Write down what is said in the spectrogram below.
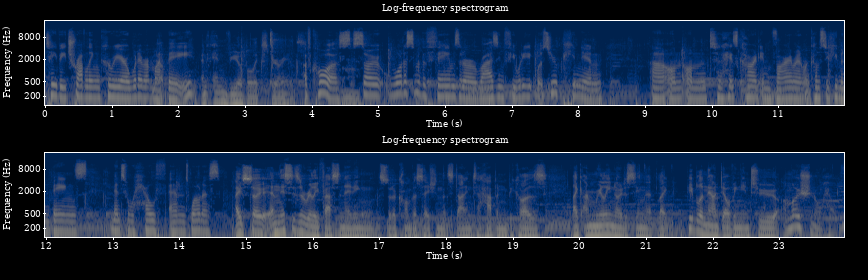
TV traveling career or whatever it might be. an enviable experience Of course. So, what are some of the themes that are arising for you? What are you, what's your opinion uh, on on today's current environment when it comes to human beings' mental health and wellness? I, so, and this is a really fascinating sort of conversation that's starting to happen because, like, I'm really noticing that, like, people are now delving into emotional health.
